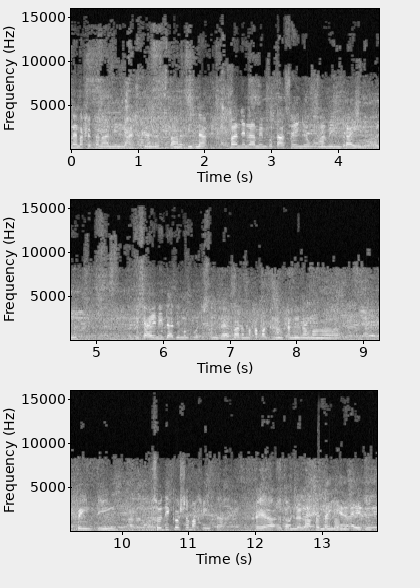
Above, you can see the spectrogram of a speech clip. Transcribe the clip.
na nakita namin last year na Stampede na paano namin butasan yung aming drywall. Kasi ayaw ni daddy magbutas ng dry para makapaghang kami ng mga painting. So di ko siya makita. Kaya ito nilalakad lang namin kayo dito.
